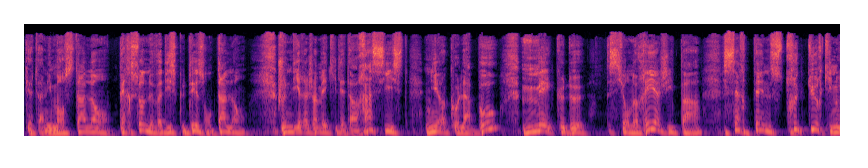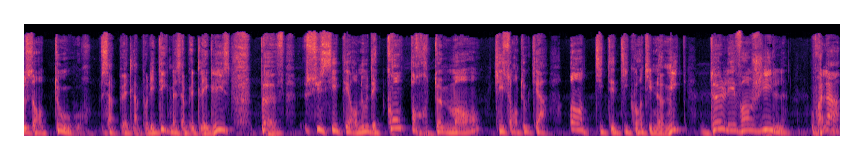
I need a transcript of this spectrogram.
qui est un immense talent, personne ne va discuter son talent. Je ne dirai jamais qu'il est un raciste ni un collabo, mais que de si on ne réagit pas, certaines structures qui nous entourent, ça peut être la politique, mais ça peut être l'Église, peuvent susciter en nous des comportements qui sont en tout cas antithétiques, antinomiques de l'Évangile. Voilà,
